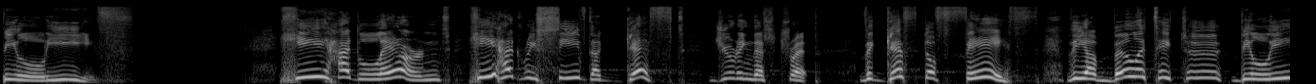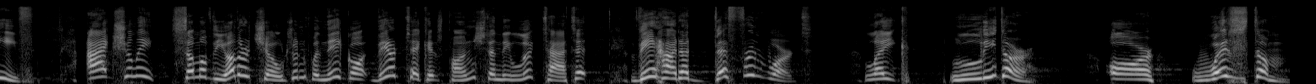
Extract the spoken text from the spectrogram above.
believe. He had learned, he had received a gift during this trip the gift of faith, the ability to believe. Actually, some of the other children, when they got their tickets punched and they looked at it, they had a different word, like leader or wisdom.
